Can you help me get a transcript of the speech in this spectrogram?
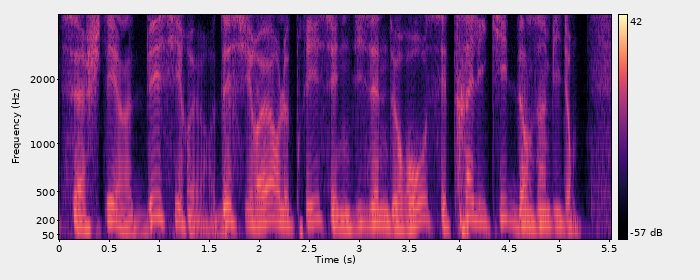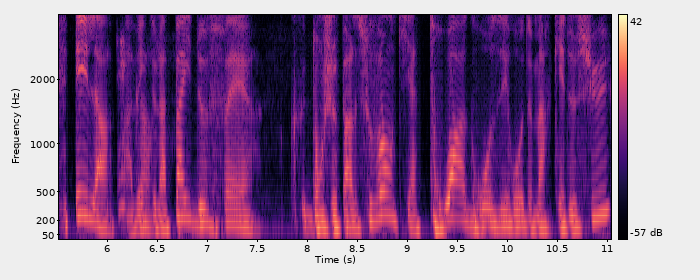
c'est acheter un dessireur. Dessireur, le prix c'est une dizaine d'euros, c'est très liquide dans un bidon. Et là, avec de la paille de fer dont je parle souvent, qui a trois gros zéros de marqués dessus,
